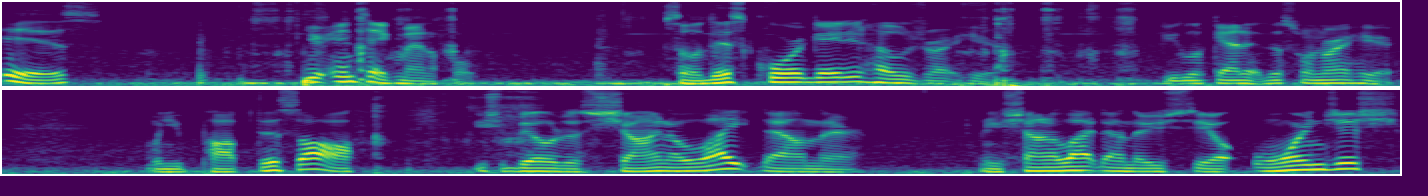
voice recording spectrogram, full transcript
is your intake manifold. So this corrugated hose right here if you look at it this one right here when you pop this off you should be able to shine a light down there. When you shine a light down there you see a orangish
